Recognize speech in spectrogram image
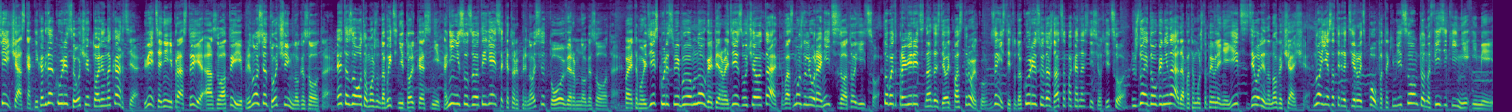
Сейчас, как никогда, курицы очень актуальны на карте. Ведь они не простые, а золотые и приносят очень много золота. Это золото можно добыть не только с них. Они несут золотые яйца, которые приносят овер много золота. Поэтому идей с курицами было много, первая идея звучала так. Возможно ли уронить золотое яйцо? Чтобы это проверить, надо сделать постройку. Занести туда курицу и дождаться, пока она снесет яйцо. Ждать долго не надо, потому что появление яиц сделали намного чаще. Ну а если отредактировать пол под таким яйцом, то оно физики не имеет.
